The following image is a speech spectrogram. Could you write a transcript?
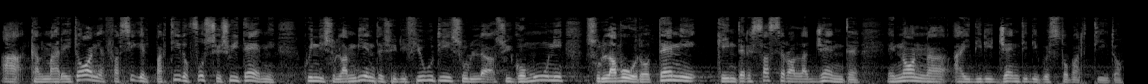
a calmare i toni, a far sì che il partito fosse sui temi, quindi sull'ambiente, sui rifiuti, sul, sui comuni, sul lavoro, temi che interessassero alla gente e non ai dirigenti di questo partito.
